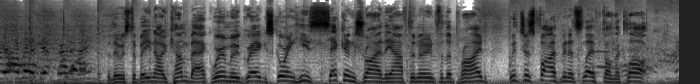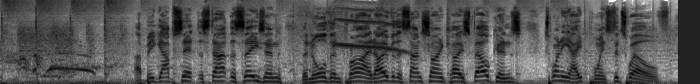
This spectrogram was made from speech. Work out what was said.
Yeah, I'm going to get grounded, mate. But there was to be no comeback. Wiremu Greig scoring his second try of the afternoon for the Pride with just five minutes left on the clock. A big upset to start the season. The Northern Pride over the Sunshine Coast Falcons, 28 points to 12.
